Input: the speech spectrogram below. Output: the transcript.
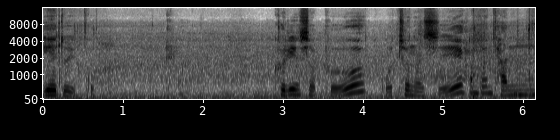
얘도 있고. 그린서프 5,000원씩 한번 단체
